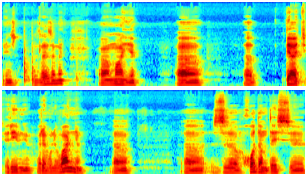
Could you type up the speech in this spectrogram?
він з лезами. Е, Має е, е, 5 рівнів регулювання з входом десь е,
